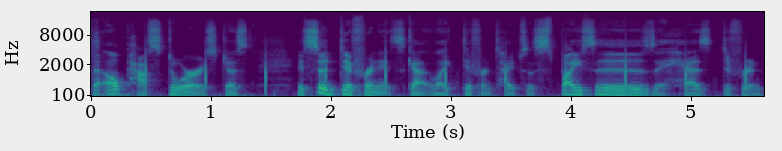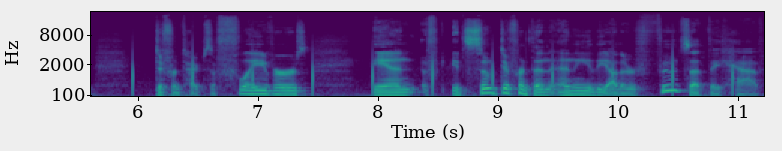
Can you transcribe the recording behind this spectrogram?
The El Pastor is just it's so different. It's got like different types of spices. It has different different types of flavors, and it's so different than any of the other foods that they have.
